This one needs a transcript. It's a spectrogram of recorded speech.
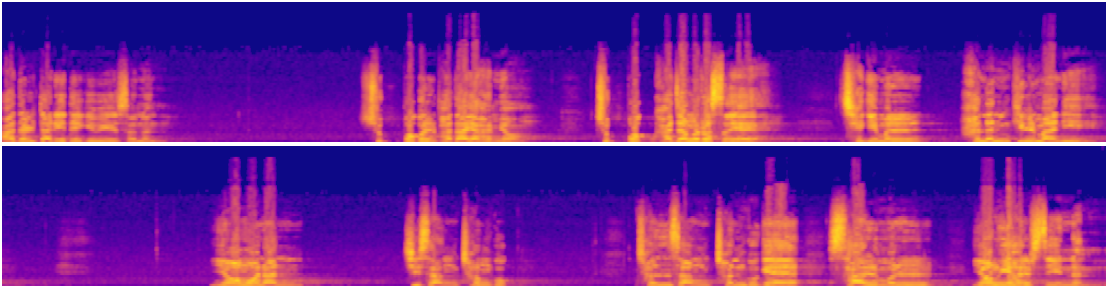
아들, 딸이 되기 위해서는 축복을 받아야 하며 축복 가정으로서의 책임을 하는 길만이 영원한 지상 천국, 천상 천국의 삶을 영위할 수 있는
